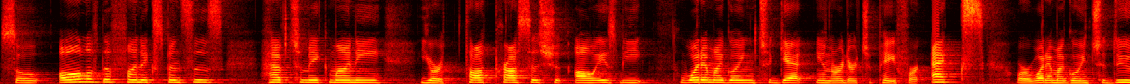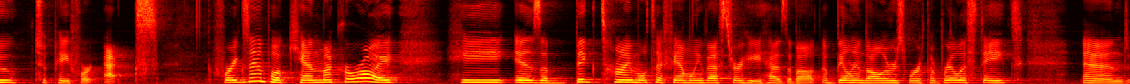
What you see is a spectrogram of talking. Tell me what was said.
So, all of the fun expenses have to make money. Your thought process should always be what am I going to get in order to pay for X, or what am I going to do to pay for X. For example, Ken McElroy, he is a big time multifamily investor. He has about a billion dollars worth of real estate, and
